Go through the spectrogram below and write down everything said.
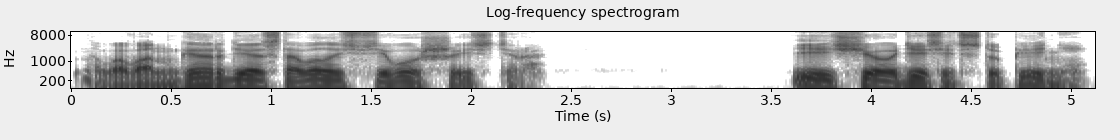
В авангарде оставалось всего шестеро. И еще десять ступеней.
